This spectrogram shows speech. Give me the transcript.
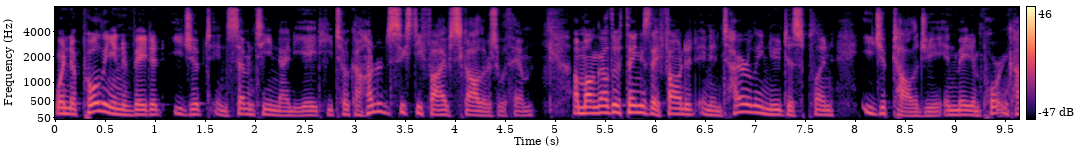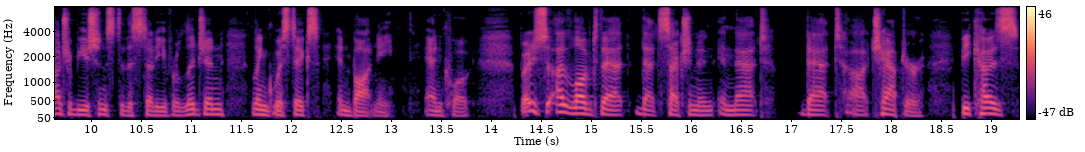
When Napoleon invaded Egypt in 1798, he took 165 scholars with him. Among other things, they founded an entirely new discipline, Egyptology, and made important contributions to the study of religion, linguistics, and botany. End quote. But I, just, I loved that that section in, in that that uh, chapter because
